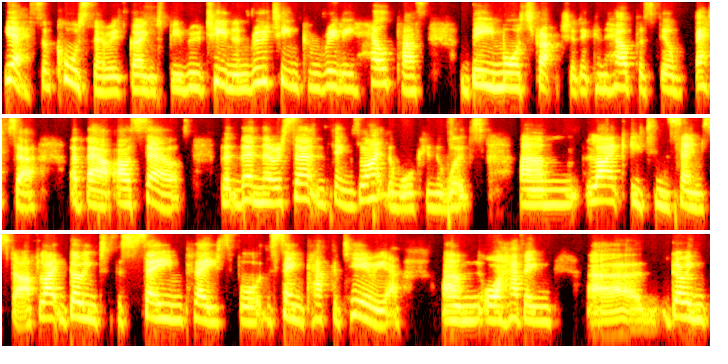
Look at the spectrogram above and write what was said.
yes, of course, there is going to be routine, and routine can really help us be more structured. It can help us feel better about ourselves. But then there are certain things like the walk in the woods, um, like eating the same stuff, like going to the same place for the same cafeteria, um, or having uh, going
